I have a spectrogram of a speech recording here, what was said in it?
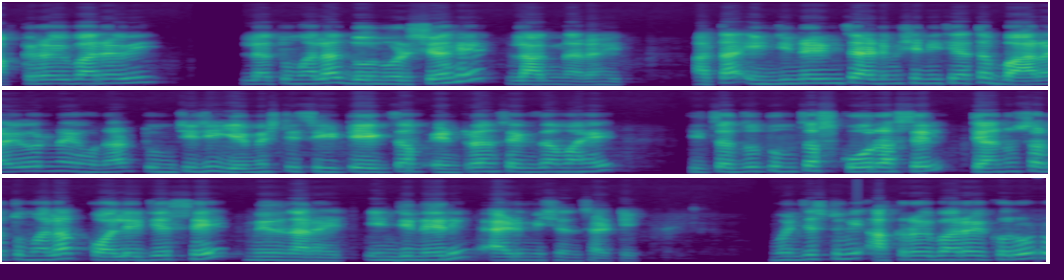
अकरावी बारावी ला तुम्हाला दोन वर्ष हे लागणार आहेत. आता इंजिनिअरिंगचं ऍडमिशन इथे आता बारावीवर नाही होणार. तुमची जी M S T CET exam entrance exam आहे तिचा जो तुमचा स्कोर असेल त्यानुसार तुम्हाला कॉलेजेस हे मिळणार आहेत इंजिनिअरिंग ऍडमिशनसाठी म्हणजेच तुम्ही अकरावी बारावी करून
